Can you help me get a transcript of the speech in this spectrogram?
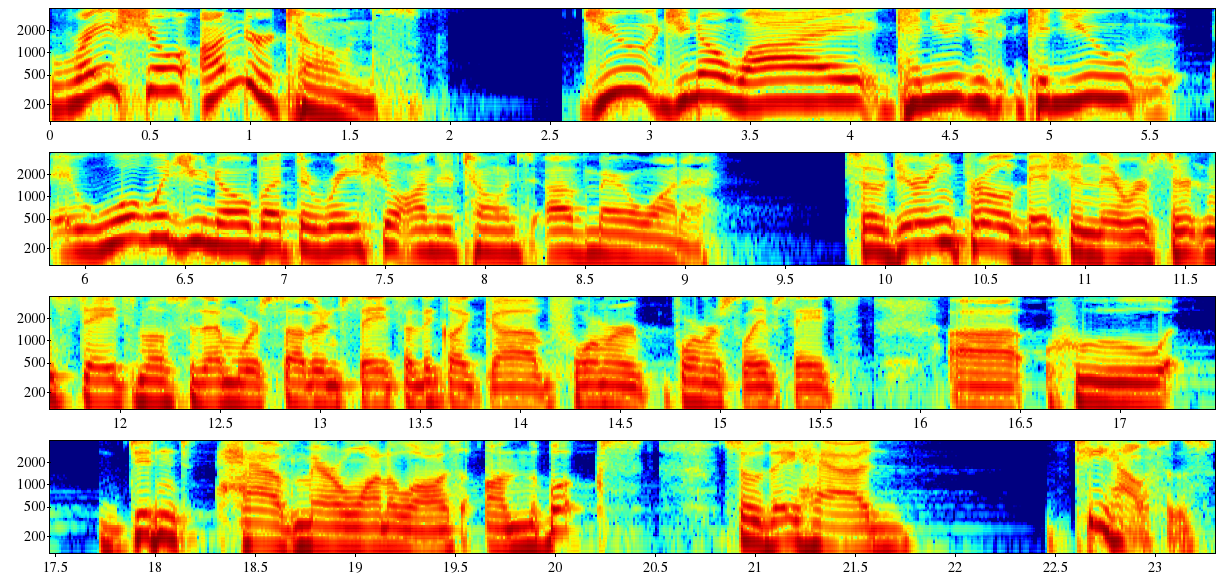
Racial undertones. Do you do you know why? Can you just can you? What would you know about the racial undertones of marijuana? So during Prohibition, there were certain states. Most of them were Southern states. I think like uh, former former slave states uh, who didn't have marijuana laws on the books. So they had tea houses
